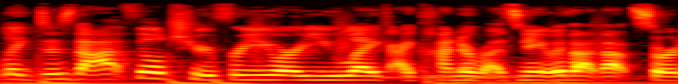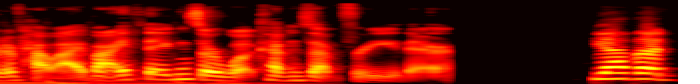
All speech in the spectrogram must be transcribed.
Like, does that feel true for you? Are you like, I kind of resonate with that? That's sort of how I buy things, or what comes up for you there? Yeah, that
